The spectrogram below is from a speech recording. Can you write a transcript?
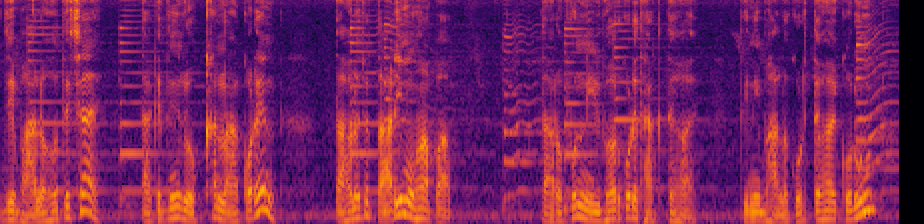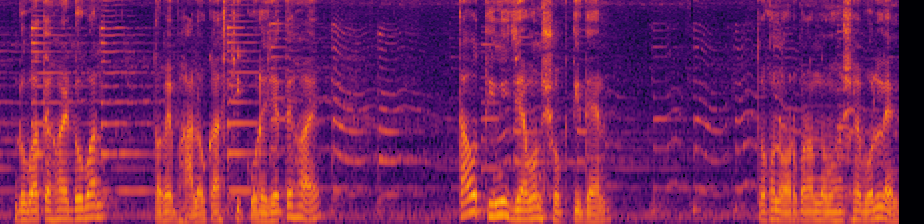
যে ভালো হতে চায়, তাকে তিনি রক্ষা না করেন, তাহলে তো তারই মহাপাপ। তার উপর নির্ভর করে থাকতে হয়। তিনি ভালো করতে হয় করুন, ডোবাতে হয় ডোবান, তবে ভালো কাজটি করে যেতে হয়। তাও তিনি যেমন শক্তি দেন। তখন অর্পানন্দ মহাশয় বললেন,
